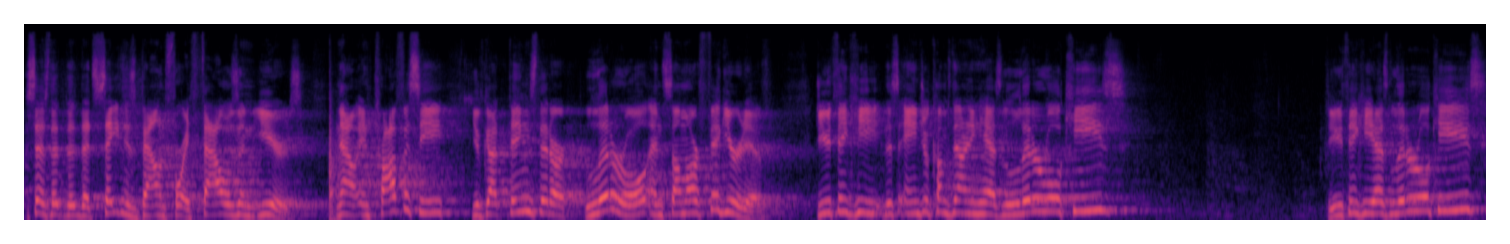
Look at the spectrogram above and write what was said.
He says that, that, that, Satan is bound for a thousand years. Now, in prophecy, you've got things that are literal and some are figurative. Do you think he, this angel comes down and he has literal keys? Do you think he has literal keys?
